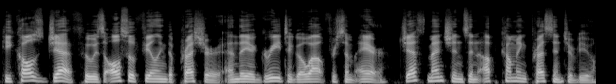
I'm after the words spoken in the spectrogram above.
He calls Jeff, who is also feeling the pressure, and they agree to go out for some air. Jeff mentions an upcoming press interview.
